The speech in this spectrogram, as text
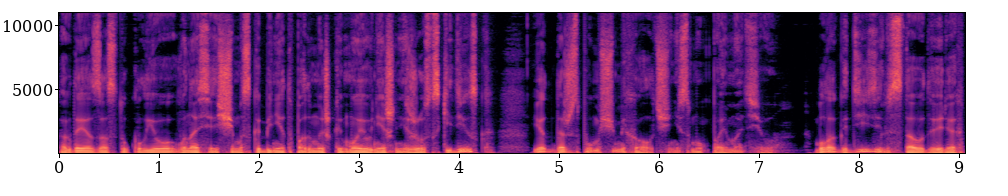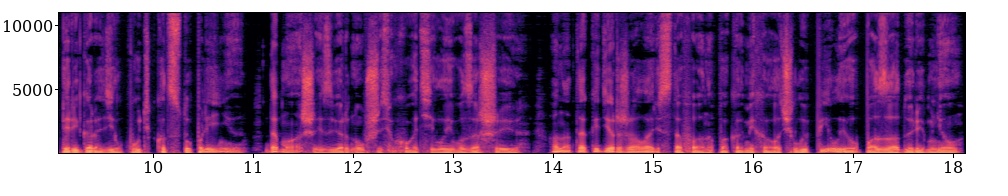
Когда я застукал его выносящим из кабинета под мышкой мой внешний жесткий диск, я даже с помощью Михалыча не смог поймать его. Благо дизель, став в дверях, перегородил путь к отступлению, да Маша, извернувшись, ухватила его за шею. Она так и держала Аристофана, пока Михалыч лупил его по заду ремнем,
